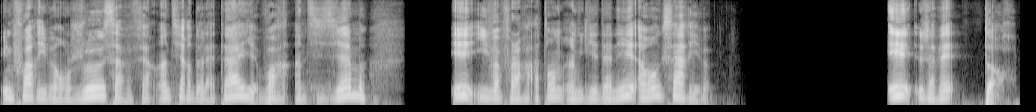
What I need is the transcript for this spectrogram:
une fois arrivé en jeu, ça va faire un tiers de la taille, voire un dixième, et il va falloir attendre un millier d'années avant que ça arrive. Et j'avais tort.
